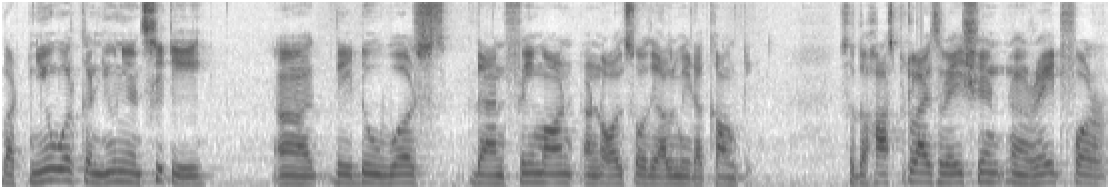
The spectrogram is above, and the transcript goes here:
but Newark and Union City, uh, they do worse than Fremont and also the Alameda County. So the hospitalization uh, rate for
